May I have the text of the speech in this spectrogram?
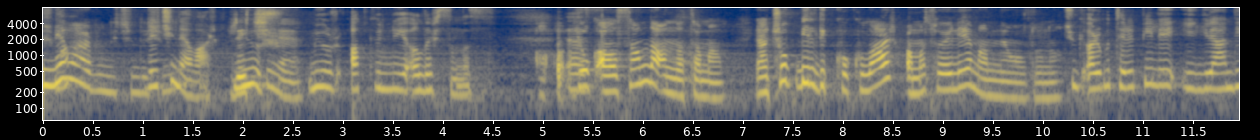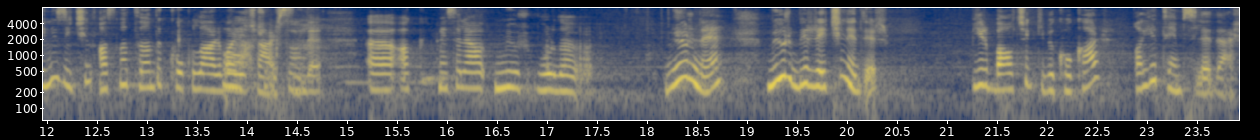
Peki ne var bunun içinde şimdi? Reçine var. Reçine. Mür, mür akgünlüğü alırsınız. Aa, Yok alsam da anlatamam. Yani çok bildik kokular ama söyleyemem ne olduğunu. Çünkü aromaterapiyle ilgilendiğiniz için aslında tanıdık kokular var Oh, içerisinde. E, ak- mesela mür burada. Mür ne? Mür bir reçinedir. Bir balçık gibi kokar, ayı temsil eder.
